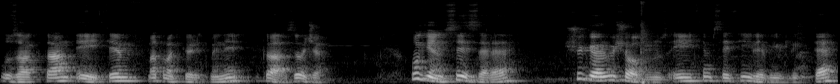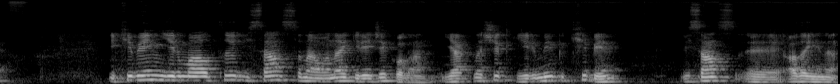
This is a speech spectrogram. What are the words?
Uzaktan Eğitim Matematik Öğretmeni Gazi Hoca. Bugün sizlere şu görmüş olduğunuz eğitim seti ile birlikte 2026 lisans sınavına girecek olan yaklaşık 22 bin lisans e, adayının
